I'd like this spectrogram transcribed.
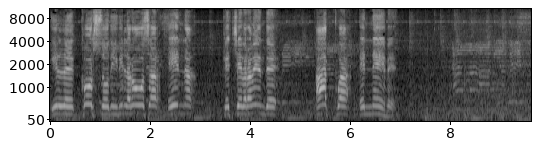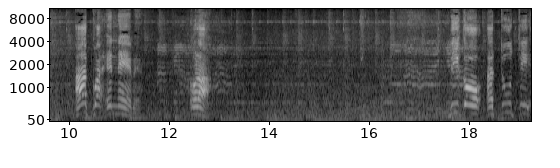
il corso di Villa Rosa, Enna, che c'è veramente acqua e neve. Acqua e neve. Olà. Dico a tutti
